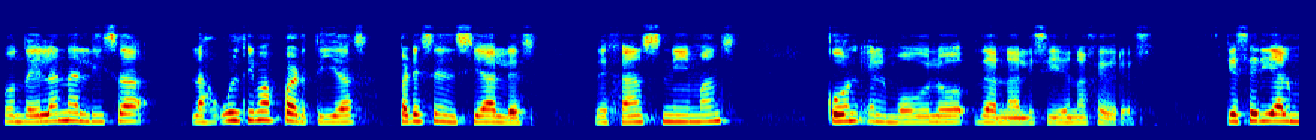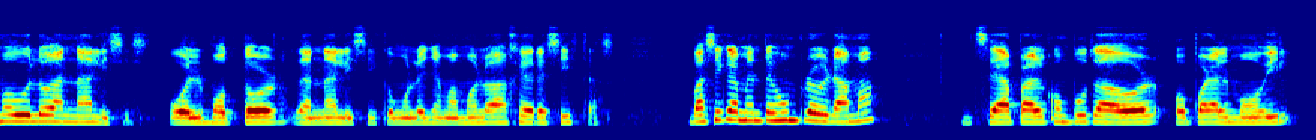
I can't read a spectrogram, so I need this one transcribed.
donde él analiza las últimas partidas presenciales de Hans Niemann con el módulo de análisis en ajedrez. ¿Qué sería el módulo de análisis o el motor de análisis, como le llamamos los ajedrecistas? Básicamente es un programa, sea para el computador o para el móvil,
